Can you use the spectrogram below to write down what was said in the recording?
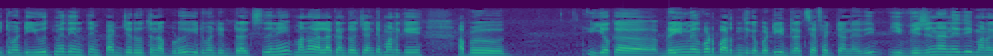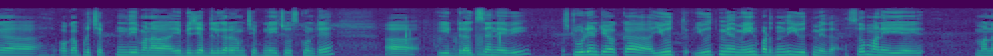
ఇటువంటి యూత్ మీద ఇంత ఇంపాక్ట్ జరుగుతున్నప్పుడు ఇటువంటి డ్రగ్స్ని మనం ఎలా కంట్రోల్ చేయాలి అంటే మనకి అప్పుడు ఈ యొక్క బ్రెయిన్ మీద కూడా పడుతుంది కాబట్టి ఈ డ్రగ్స్ ఎఫెక్ట్ అనేది ఈ విజన్ అనేది మన ఒకప్పుడు చెప్తుంది మన ఏపీజే అబ్దుల్ కలాం చెప్పినవి చూసుకుంటే ఈ డ్రగ్స్ అనేవి స్టూడెంట్ యొక్క యూత్ యూత్ మీద మెయిన్ పడుతుంది యూత్ మీద. సో మన మన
